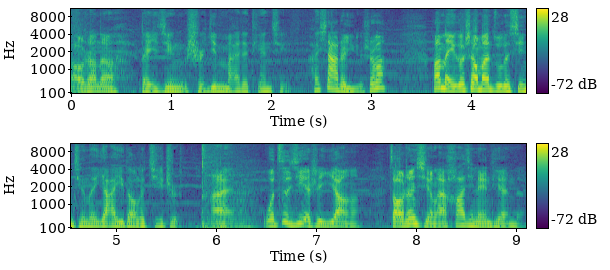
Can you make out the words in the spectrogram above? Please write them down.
早上呢，北京是阴霾的天气，还下着雨，是吧？把每个上班族的心情呢压抑到了极致。哎，我自己也是一样啊，早晨醒来哈欠连天的，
